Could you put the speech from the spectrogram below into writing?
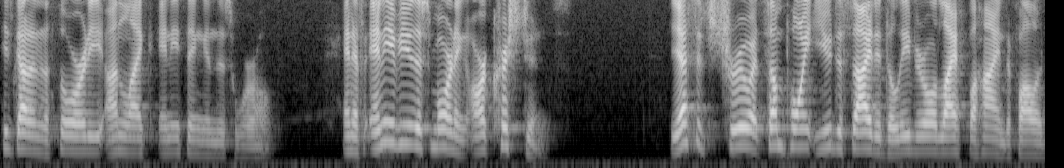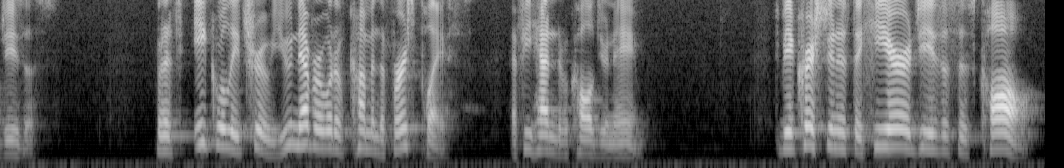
He's got an authority unlike anything in this world. And if any of you this morning are Christians, yes, it's true, at some point you decided to leave your old life behind to follow Jesus. But it's equally true. You never would have come in the first place if he hadn't have called your name. To be a Christian is to hear Jesus' call,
